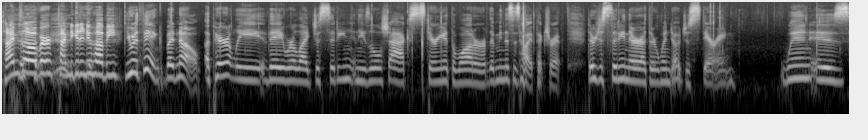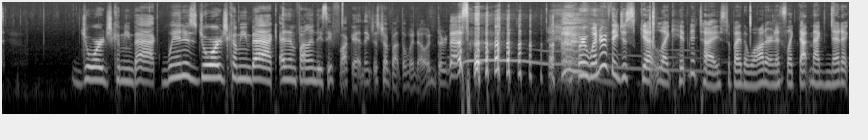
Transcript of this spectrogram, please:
time's over, time to get a new hubby. you would think, but no. Apparently, they were like just sitting in these little shacks, staring at the water. I mean, this is how I picture it. They're just sitting there at their window, just staring. When is George coming back? When is George coming back? And then finally they say fuck it and they just jump out the window and they're dead. Or I wonder if they just get like hypnotized by the water and it's like that magnetic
